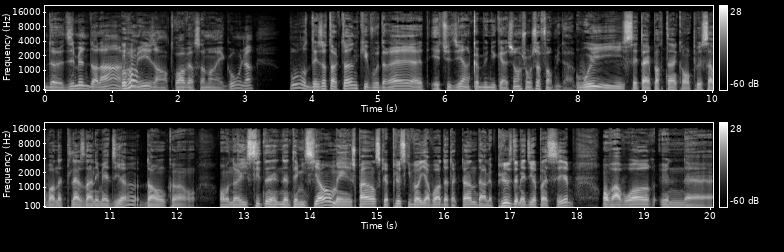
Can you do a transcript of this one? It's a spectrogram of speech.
de 10 000 dollars Mhm. remises en trois versements égaux, là, pour des Autochtones qui voudraient étudier en communication. Je trouve ça formidable. Oui, c'est important qu'on puisse avoir notre place dans les médias. Donc, on, on a ici notre émission, mais je pense que plus qu'il va y avoir d'Autochtones dans le plus de médias possible, on va avoir une, euh,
